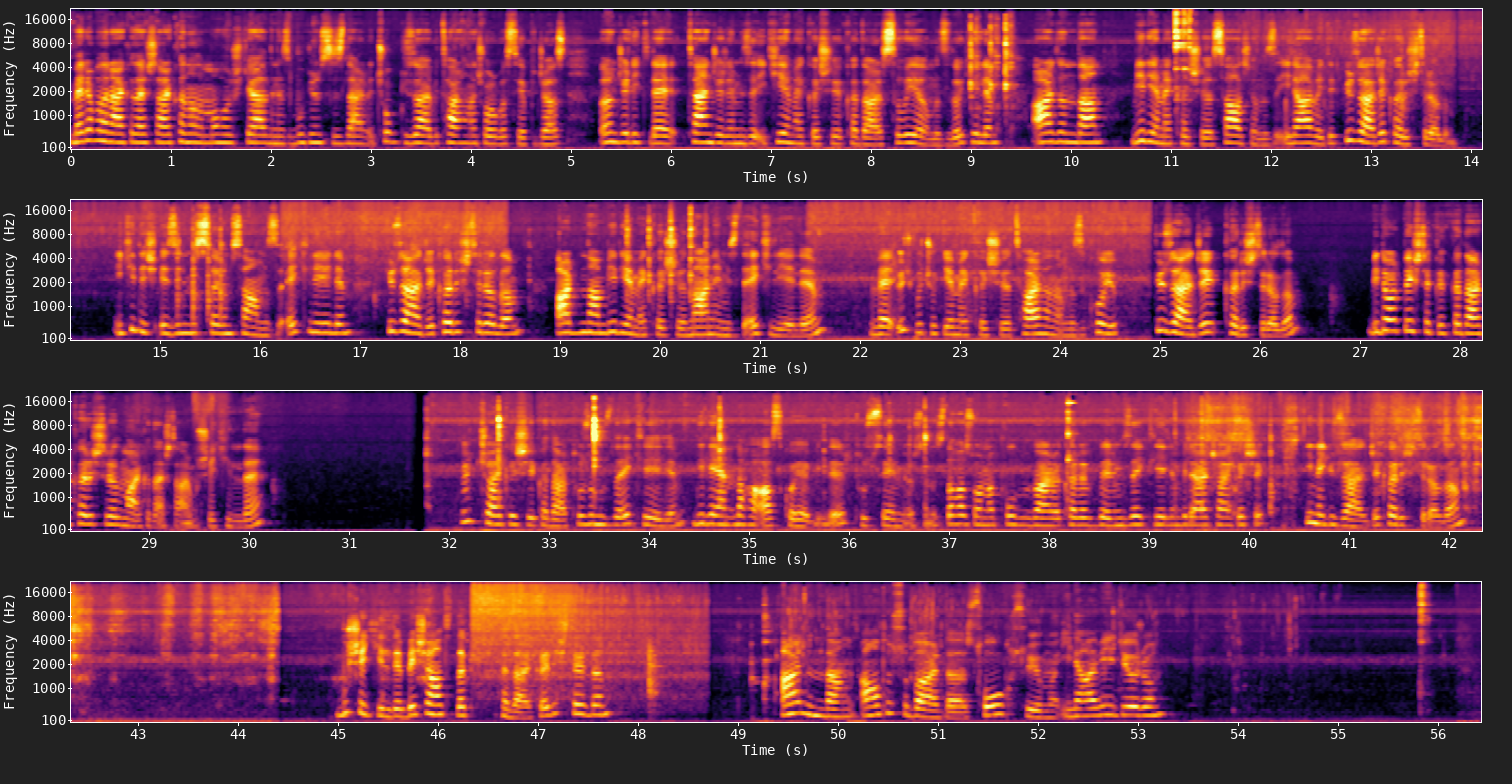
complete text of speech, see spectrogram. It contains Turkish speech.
Merhabalar arkadaşlar kanalıma hoş geldiniz. Bugün sizlerle çok güzel bir tarhana çorbası yapacağız. Öncelikle tenceremize 2 yemek kaşığı kadar sıvı yağımızı dökelim. Ardından 1 yemek kaşığı salçamızı ilave edip güzelce karıştıralım. 2 diş ezilmiş sarımsağımızı ekleyelim. Güzelce karıştıralım. Ardından 1 yemek kaşığı nanemizi de ekleyelim. Ve 3,5 yemek kaşığı tarhanamızı koyup güzelce karıştıralım. Bir 4-5 dakika kadar karıştıralım arkadaşlar bu şekilde. 3 çay kaşığı kadar tuzumuzu da ekleyelim. Dileyen daha az koyabilir. Tuz sevmiyorsanız. Daha sonra pul biber ve karabiberimizi ekleyelim birer çay kaşık. Yine güzelce karıştıralım. Bu şekilde 5-6 dakika kadar karıştırdım. Ardından 6 su bardağı soğuk suyumu ilave ediyorum.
